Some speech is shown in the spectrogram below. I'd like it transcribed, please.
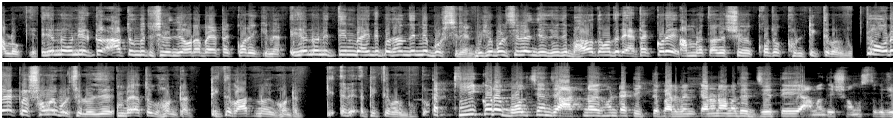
আলোকে। এই জন্য উনি একটু আতঙ্কিত ছিলেন যে ওরা বা অ্যাটাক করে কিনা। এই জন্য উনি তিন বাহিনী প্রধানদের নিয়ে বসছিলেন। বসে বলছিলেন যে যদি ভারত আমাদের অ্যাটাক করে, আমরা তাদের সঙ্গে কতক্ষণ টিকতে পারব? তো ওরা একটা সময় বলছিল যে, আমরা এত ঘণ্টা টিকতে পারব, আট নয় ঘণ্টা টিকতে পারব। তা কি করে বলছেন যে আট নয় ঘণ্টা টিকতে পারবেন? কেননা আমাদের যেতে আমাদের সমস্ত কিছু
